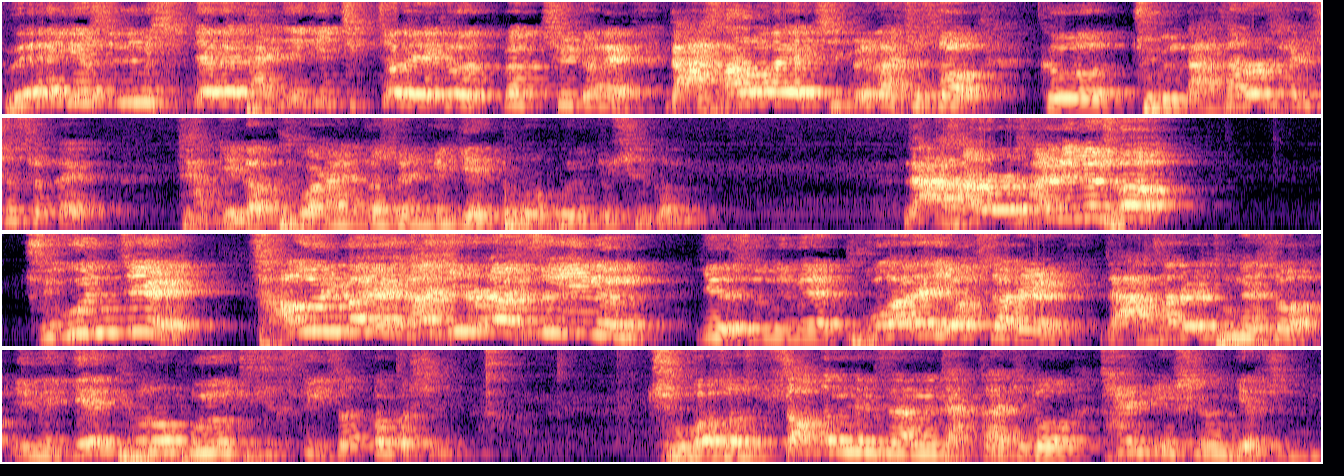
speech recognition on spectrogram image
왜 예수님이 십자가에 달리기 직전에 그 며칠 전에 나사로의 집을 가셔서 그 죽은 나사로를 살리셨을까요? 자기가 부활할 것을 이미 예표로 보여주신 겁니다 나사로를 살리면서 죽은 지 사흘 만에 다시 일어날 수 있는 예수님의 부활의 역사를 나사를 통해서 이미 예표로 보여주실 수 있었던 것입니다. 죽어서 썩은 냄새 나는 자까지도 살리시는 예수님.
